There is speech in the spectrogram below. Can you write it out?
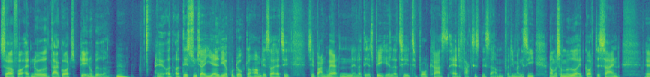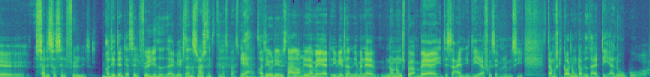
sørge for, at noget, der er godt, bliver endnu bedre. Mm. Øh, og, og det synes jeg i alle de her produkter, om det så er til, til bankverdenen, eller DSB, eller til, til broadcast, er det faktisk det samme. Fordi man kan sige, når man så møder et godt design, øh, så er det så selvfølgeligt. Mm. Og det er den der selvfølgelighed, der i virkeligheden, man faktisk ikke stiller spørgsmål Ja, og det er jo det, vi snakker om, mm. det der med, at i virkeligheden, jamen, når nogen spørger, hvad er et design i DR for eksempel, jeg må sige, der er måske godt nogen, der ved, der er et DR-logo og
